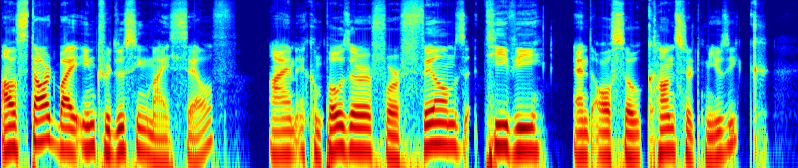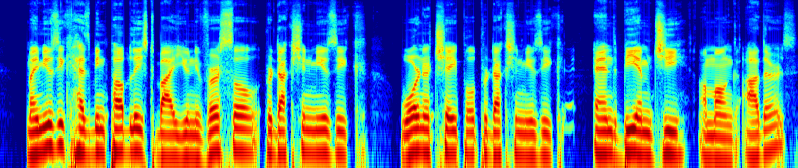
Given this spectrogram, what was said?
I'll start by introducing myself. I'm a composer for films, TV, and also concert music. My music has been published by Universal Production Music, Warner Chappell Production Music, and BMG, among others.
